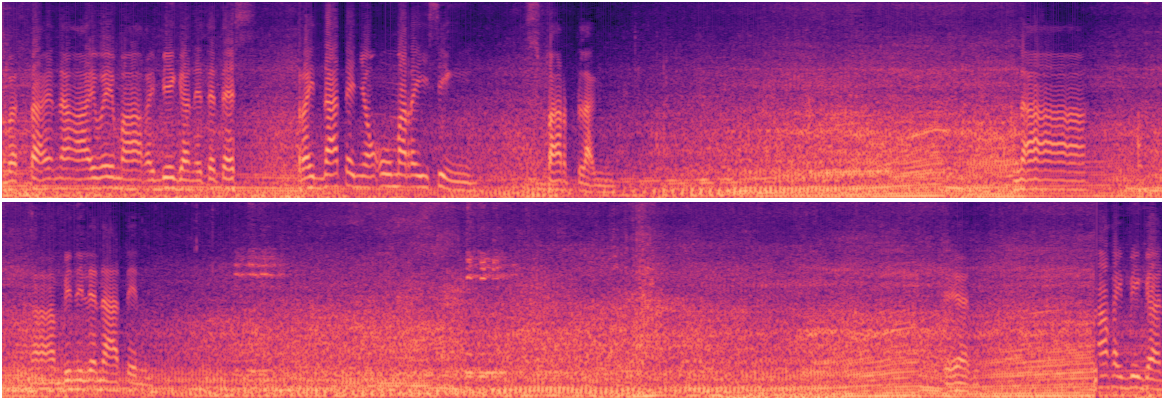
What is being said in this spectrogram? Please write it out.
Labas tayo ng highway mga kaibigan. Ite-test ride natin yung Uma Racing spark plug. na ah, binili natin Ayan. Mga kaibigan,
